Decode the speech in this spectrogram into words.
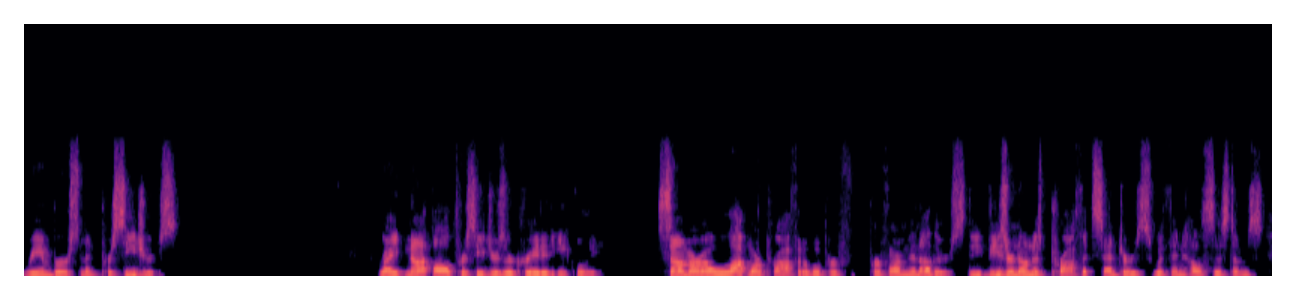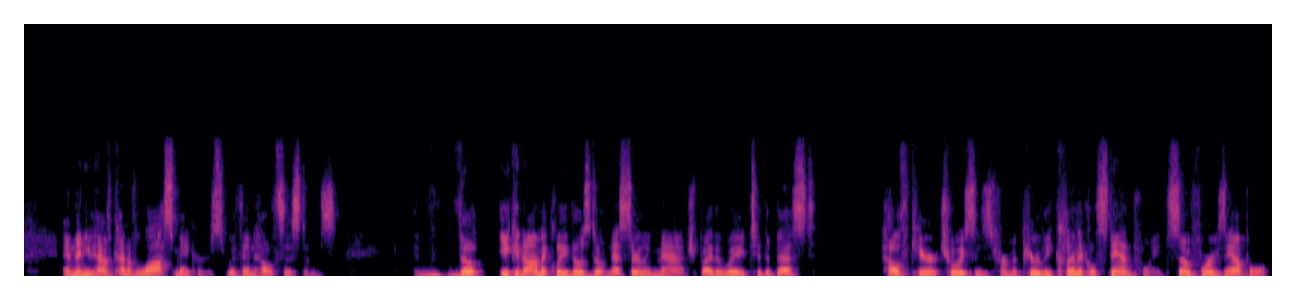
reimbursement procedures. Right? Not all procedures are created equally. Some are a lot more profitable per, perform than others. The, these are known as profit centers within health systems. And then you have kind of loss makers within health systems. Though economically, those don't necessarily match, by the way, to the best healthcare choices from a purely clinical standpoint. So, for example,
